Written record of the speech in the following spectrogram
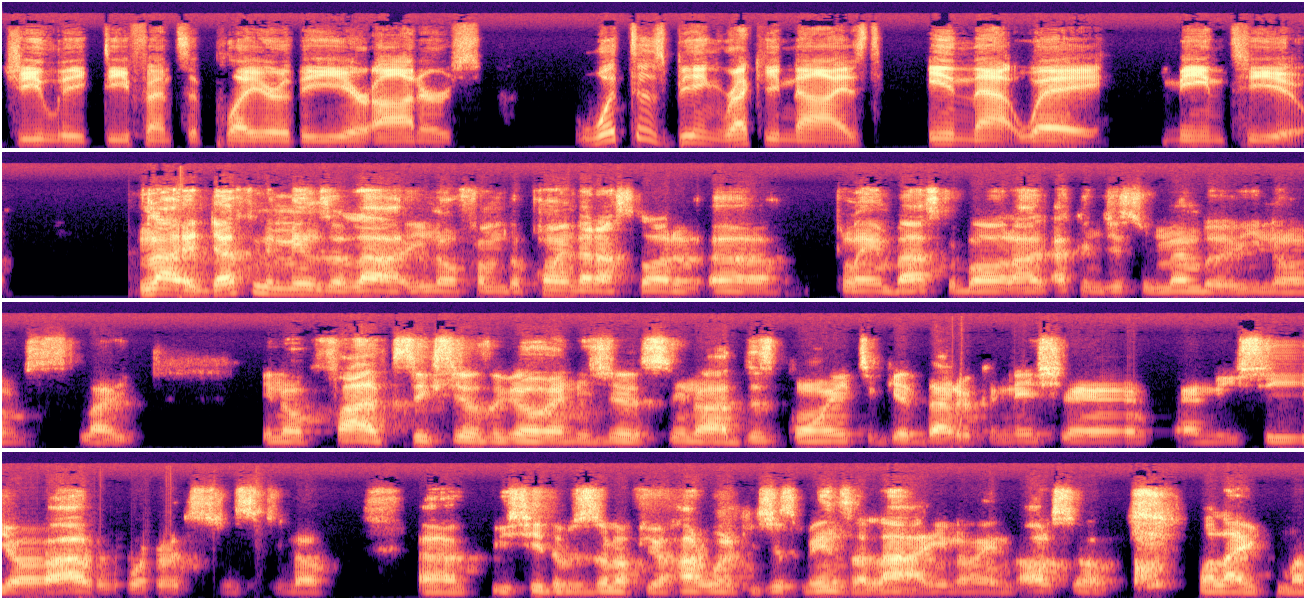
G League Defensive Player of the Year honors. What does being recognized in that way mean to you? No, it definitely means a lot. You know, from the point that I started uh, playing basketball, I, I, can just remember, you know, like you know, five, six years ago. And it's just, you know, at this point to get that recognition and you see your hard work, just, you know, uh, you see the result of your hard work, it just means a lot, you know, and also for like my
